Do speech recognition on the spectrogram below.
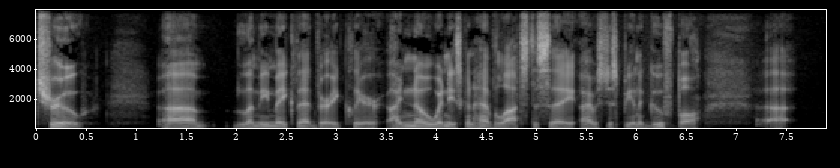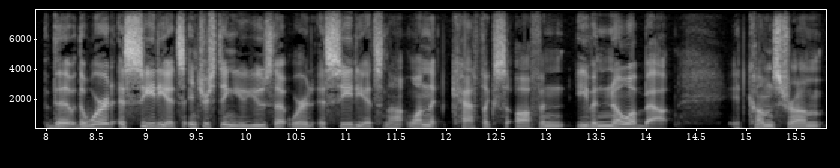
true. Um, let me make that very clear. I know Wendy's going to have lots to say. I was just being a goofball. Uh, the the word acedia. It's interesting you use that word acedia. It's not one that Catholics often even know about. It comes from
